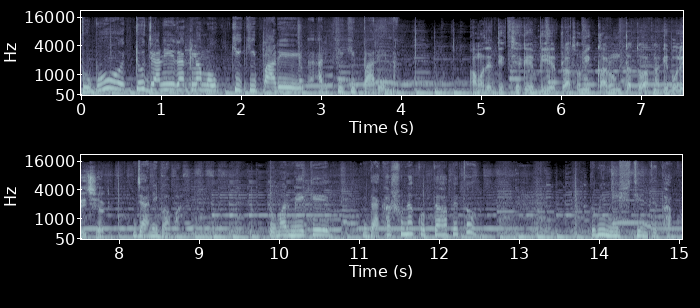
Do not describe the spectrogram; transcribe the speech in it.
তবুও একটু জানিয়ে রাখলাম ও কি কি পারে আর কি কি পারে না। আমাদের দিক থেকে বিয়ের প্রাথমিক কারণটা তো আপনাকে বলেইছি আগে। জানি বাবা। তোমার মেয়েকে দেখাশোনা করতে হবে তো? তুমি নিশ্চিন্তে থাকো।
